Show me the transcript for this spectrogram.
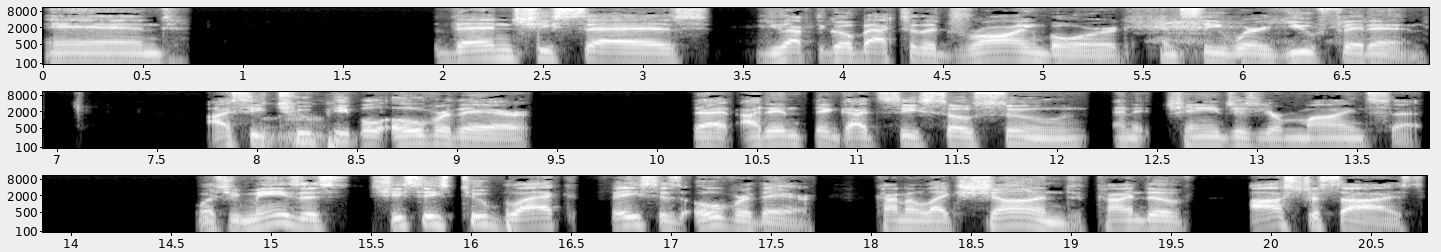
And then she says, you have to go back to the drawing board and see where you fit in. I see two mm-hmm. people over there that I didn't think I'd see so soon, and it changes your mindset. What she means is she sees two black faces over there, kind of like shunned, kind of ostracized.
